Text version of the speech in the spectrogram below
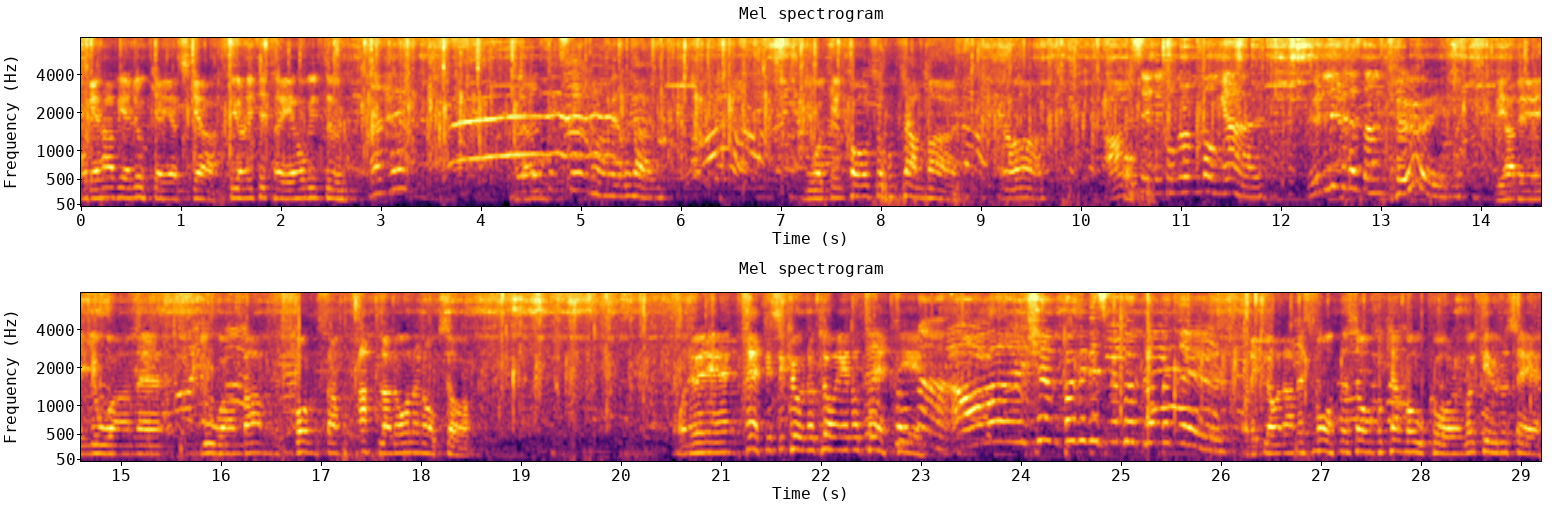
Och det är här vi är lucka Jessica. 493 har vi inte... Nähä. 161 har vi i alla fall. Joakim Karlsson från Kalmar. Ja. Ja, ni ser, det kommer många här. Nu är det lite nästan kö in. Vi hade Johan, eh, Johan Bam, Bolsam Appladalen också. Och nu är det 30 sekunder klar 1.30. Välkomna! Ja, kämpar vi vi som är på upploppet nu. Och det klarade Anders Mårtensson på Kalmar OK. Var kul att se.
